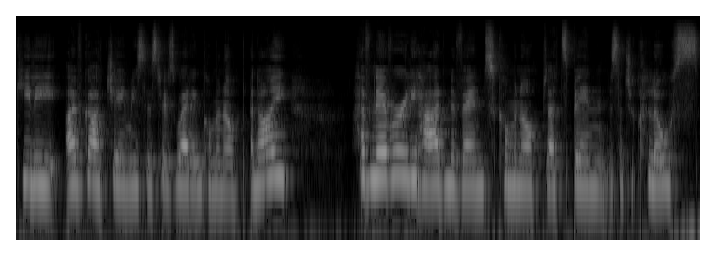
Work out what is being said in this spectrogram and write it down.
Keely, I've got Jamie's sister's wedding coming up, and I have never really had an event coming up that's been such a close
